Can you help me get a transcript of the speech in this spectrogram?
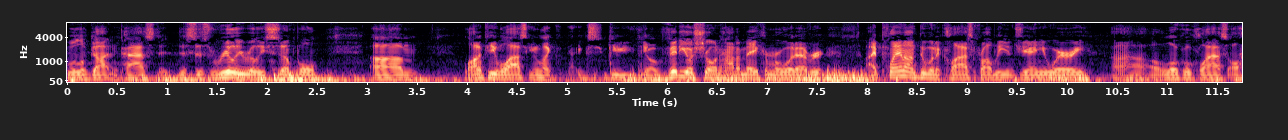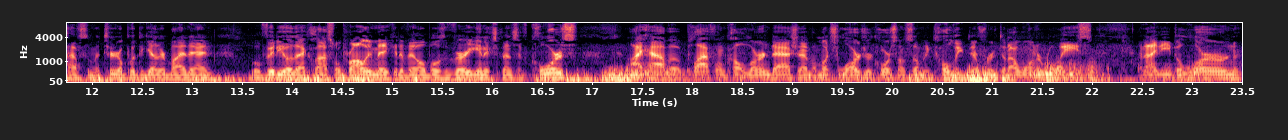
we'll have gotten past it. This is really, really simple. Um, a lot of people asking like, you know, video showing how to make them or whatever. I plan on doing a class probably in January, uh, a local class. I'll have some material put together by then. We'll video that class. We'll probably make it available It's a very inexpensive course. I have a platform called LearnDash. I have a much larger course on something totally different that I want to release. And I need to learn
